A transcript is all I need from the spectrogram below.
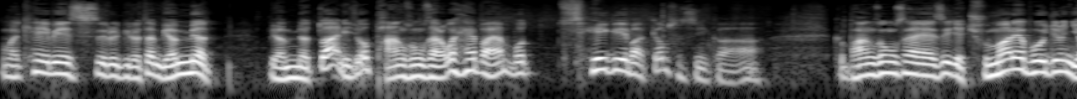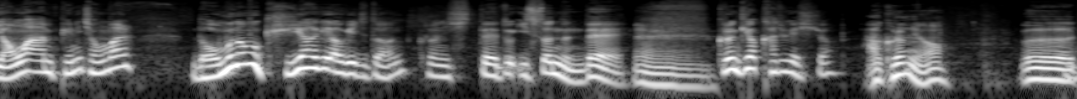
정말 KBS를 비롯한 몇몇, 몇몇도 아니죠. 방송사라고 해봐야 뭐 세 개밖에 없었으니까. 그 방송사에서 이제 주말에 보여주는 영화 한 편이 정말 너무너무 귀하게 여겨지던 그런 시대도 있었는데 네. 그런 기억 가지고 계시죠? 아, 그럼요. 그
